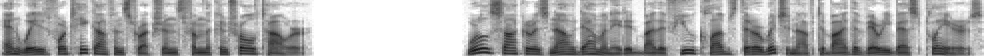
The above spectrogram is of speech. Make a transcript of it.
and waited for takeoff instructions from the control tower. World soccer is now dominated by the few clubs that are rich enough to buy the very best players.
